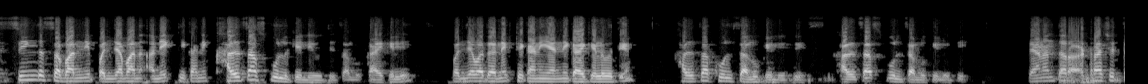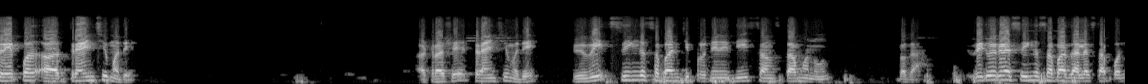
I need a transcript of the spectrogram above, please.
सिंग सभांनी पंजाबात अनेक ठिकाणी खालचा स्कूल केली होती. चालू काय केली? पंजाबात अनेक ठिकाणी यांनी काय केले होते? खालचा खूल चालू केली होती. खालचा स्कूल चालू केली होती. त्यानंतर अठराशे त्रेपन्न त्र्याऐंशी मध्ये अठराशे त्र्याऐंशी मध्ये विविध सिंग सभांची प्रतिनिधी संस्था म्हणून बघा वेगवेगळ्या सिंग सभा झाल्या स्थापन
